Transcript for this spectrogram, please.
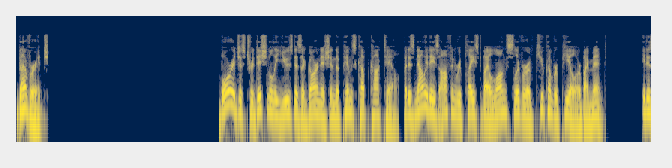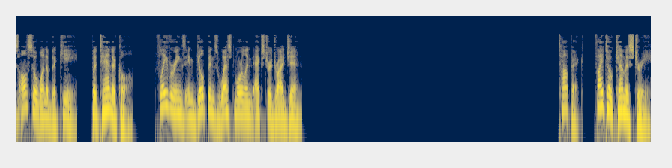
Beverage Borage is traditionally used as a garnish in the Pimm's Cup cocktail, but is nowadays often replaced by a long sliver of cucumber peel or by mint. It is also one of the key botanical flavorings in Gilpin's Westmorland Extra Dry Gin. Phytochemistry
